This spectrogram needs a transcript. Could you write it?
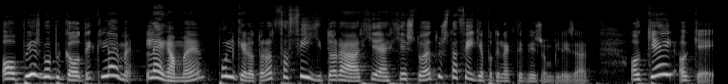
ο οποίος Bobby Kotick, λέμε, λέγαμε πολύ καιρό τώρα, ότι θα φύγει τώρα αρχές του έτους, θα φύγει από την Activision Blizzard. Ok, okay, ok. Okay.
